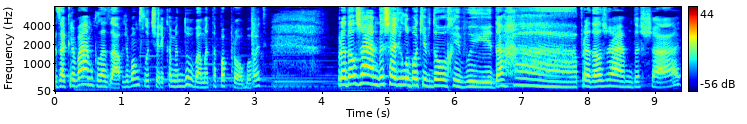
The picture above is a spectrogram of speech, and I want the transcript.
закрываем глаза. В любом случае рекомендую вам это попробовать. Продолжаем дышать глубокий вдох и выдох. Продолжаем дышать.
